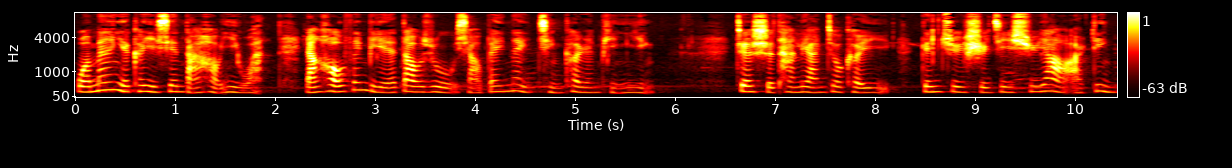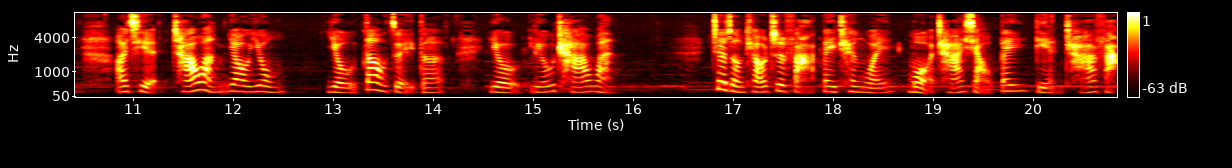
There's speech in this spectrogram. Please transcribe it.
我们也可以先打好一碗，然后分别倒入小杯内，请客人品饮。这时汤量就可以根据实际需要而定，而且茶碗要用。有倒嘴的，有留茶碗，这种调制法被称为抹茶小杯点茶法，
